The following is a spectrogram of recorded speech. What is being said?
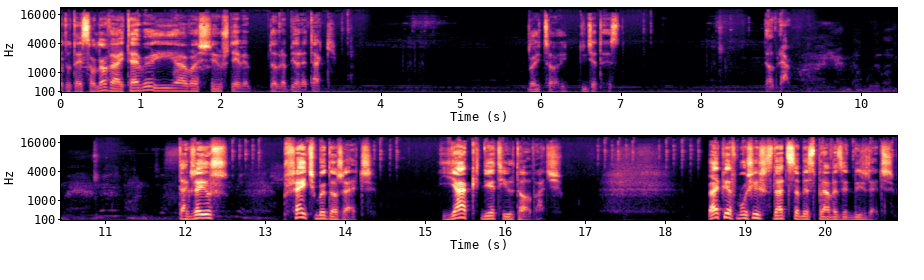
Bo tutaj są nowe itemy i ja właśnie już nie wiem. Dobra, biorę taki. No i co? I gdzie to jest? Dobra. Także już przejdźmy do rzeczy. Jak nie tiltować? Najpierw musisz zdać sobie sprawę z jednej rzeczy.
